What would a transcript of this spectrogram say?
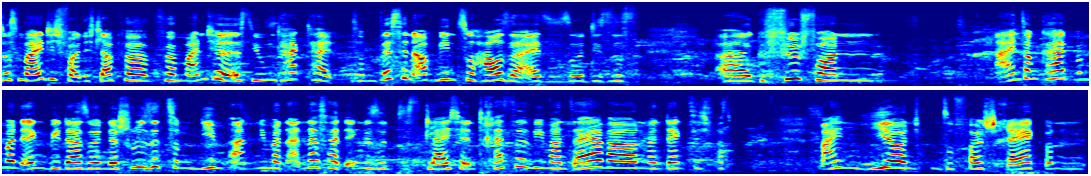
das meinte ich vorhin. Ich glaube, für, für manche ist Jugendhakt halt so ein bisschen auch wie ein Zuhause. Also so dieses äh, Gefühl von Einsamkeit, wenn man irgendwie da so in der Schule sitzt und nie, niemand anders hat irgendwie so das gleiche Interesse wie man selber und man denkt sich, was mache ich denn hier und ich bin so voll schräg und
